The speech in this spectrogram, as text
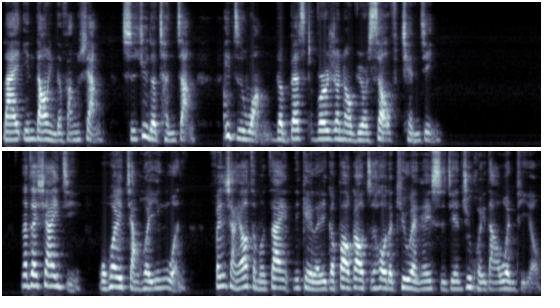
来引导你的方向，持续的成长，一直往 the best version of yourself 前进。那在下一集我会讲回英文。分享要怎么在你给了一个报告之后的 Q&A 时间去回答问题哦。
